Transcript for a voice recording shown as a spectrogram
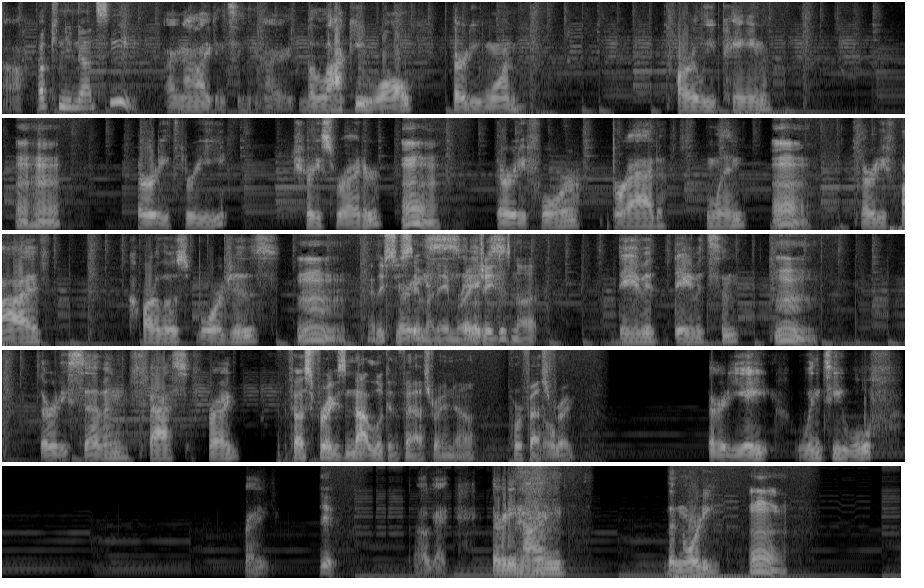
Uh, How can you not see? all right, now I can see. All right, Balaki Wall, 31. Harley Payne, Mm-hmm. 33. Trace Ryder, Mm. 34. Brad Flynn, Mm. 35. Carlos Borges, Mm. At least you say my name right. Jay does not. David Davidson, Mm. 37. Fast Freg, Fast Freg is not looking fast right now. Poor Fast Nope. Freg. 38. Winty Wolf. Right? Yeah. Okay. 39. the Nordy. Mm.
